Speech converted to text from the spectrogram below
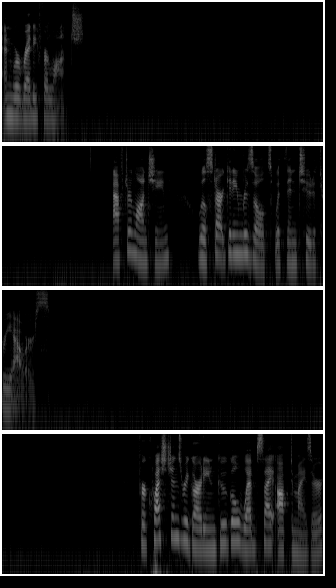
and we're ready for launch. After launching, we'll start getting results within two to three hours. For questions regarding Google Website Optimizer,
